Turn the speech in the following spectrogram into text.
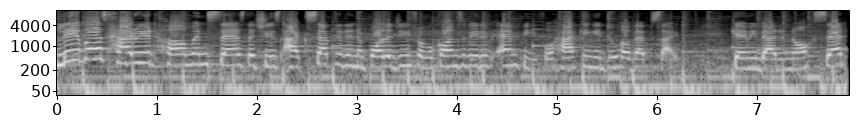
Labour's Harriet Harman says that she has accepted an apology from a Conservative MP for hacking into her website. Kemi Badenoch said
